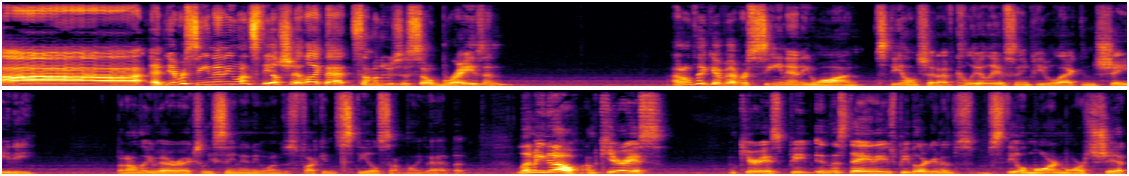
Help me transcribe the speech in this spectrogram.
Uh, have you ever seen anyone steal shit like that? Someone who's just so brazen? I don't think I've ever seen anyone stealing shit. I've clearly have seen people acting shady, but I don't think I've ever actually seen anyone just fucking steal something like that. But let me know. I'm curious. I'm curious. In this day and age, people are gonna steal more and more shit.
